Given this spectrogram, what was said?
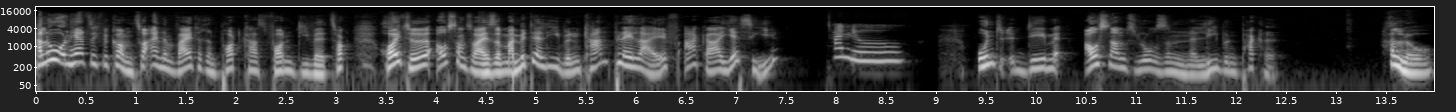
Hallo und herzlich willkommen zu einem weiteren Podcast von Die Welt zockt. Heute ausnahmsweise mal mit der lieben Can't Play Live, aka Jessie. Hallo. Und dem ausnahmslosen lieben Packel. Hallo.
